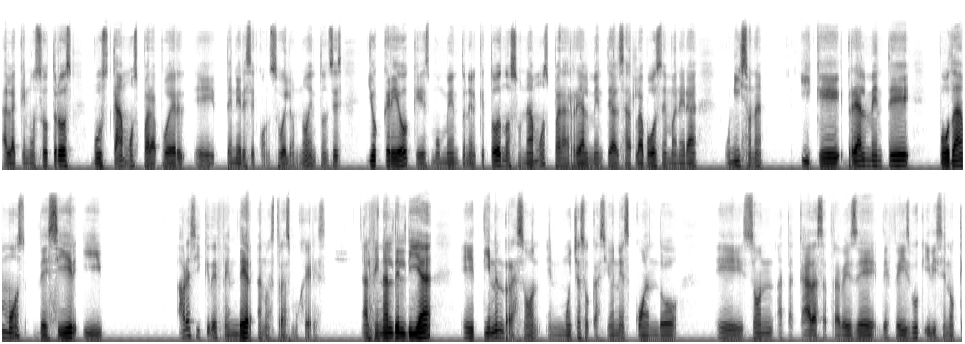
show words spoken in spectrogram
a la que nosotros buscamos para poder eh, tener ese consuelo, ¿no? Entonces yo creo que es momento en el que todos nos unamos para realmente alzar la voz de manera unísona y que realmente podamos decir y ahora sí que defender a nuestras mujeres. Al final del día eh, tienen razón en muchas ocasiones cuando eh, son atacadas a través de, de, Facebook y dicen, ok,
